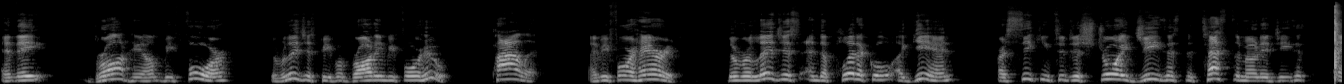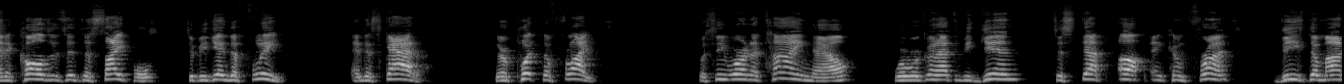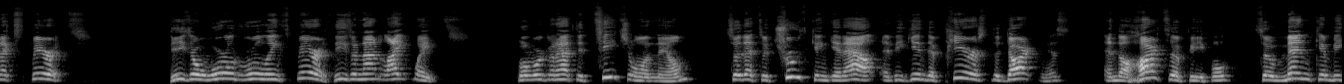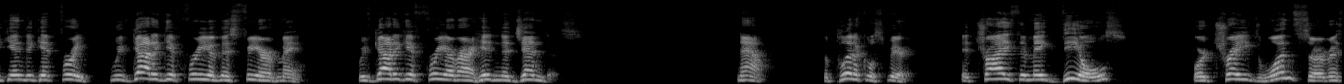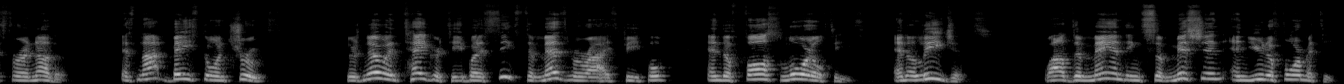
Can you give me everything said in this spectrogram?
and they brought him before the religious people brought him before who? Pilate and before Herod. The religious and the political, again, are seeking to destroy Jesus, the testimony of Jesus, and it causes his disciples to begin to flee and to scatter. They're put to flight. But see, we're in a time now where we're going to have to begin to step up and confront these demonic spirits. These are world ruling spirits. These are not lightweights. But we're going to have to teach on them so that the truth can get out and begin to pierce the darkness and the hearts of people so men can begin to get free. We've got to get free of this fear of man. We've got to get free of our hidden agendas. Now, the political spirit. It tries to make deals or trades one service for another. It's not based on truth. There's no integrity, but it seeks to mesmerize people into false loyalties and allegiance while demanding submission and uniformity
